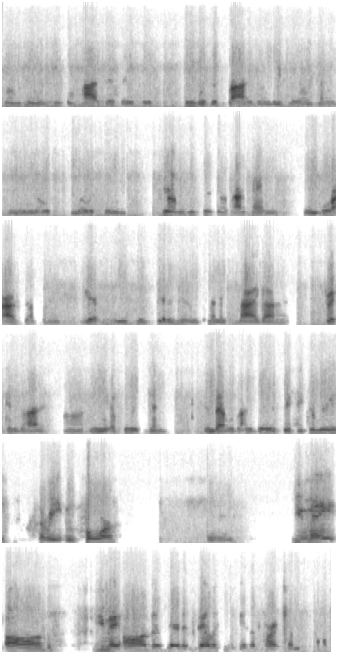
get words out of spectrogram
from whom people hide their faces, he was despised and we held him in a low, low esteem. Surely he took up our pain and bore our suffering, yet we consider him punished by God, stricken by uh, any affliction. And that was Isaiah 53, 3 and 4. And you made all the you made all the de- delicate inner parts of my body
